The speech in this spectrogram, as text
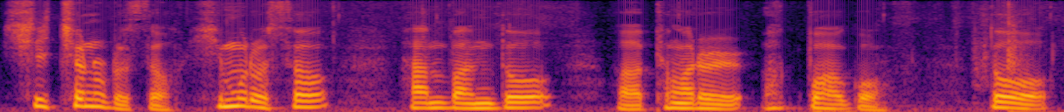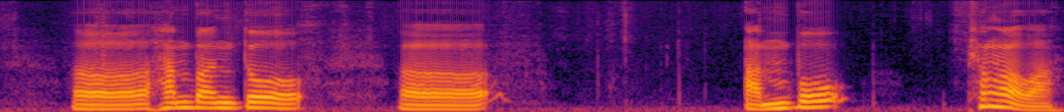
실천으로서 힘으로서 한반도 어, 평화를 확보하고 또 어, 한반도 어, 안보 평화와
